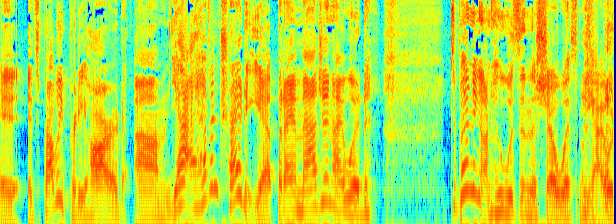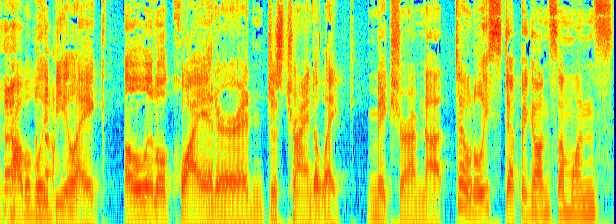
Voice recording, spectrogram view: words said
It, it's probably pretty hard. Um, yeah, I haven't tried it yet, but I imagine I would depending on who was in the show with me, I would probably be like a little quieter and just trying to like make sure I'm not totally stepping on someone's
